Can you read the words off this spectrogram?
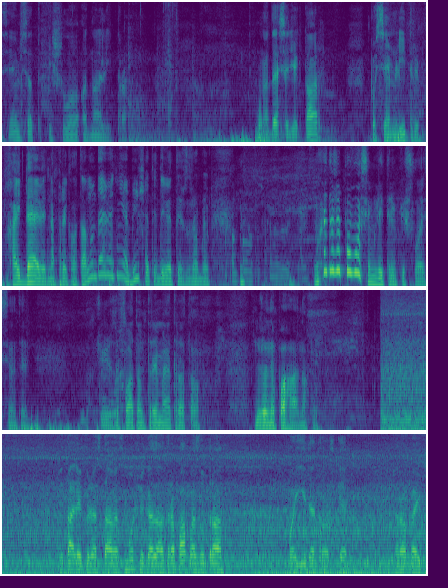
70 ішло 1 літра. На 10 гектар по 7 літрів. Хай 9, наприклад. А ну 9 ні, більше ти 9 ж зробив. Ну хай навіть по 8 літрів пішло, якщо на те. Чуєш, захватом 3 метри, то дуже непогано. Віталік вже ставить смурфіка, завтра папа з утра поїде трошки робити.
